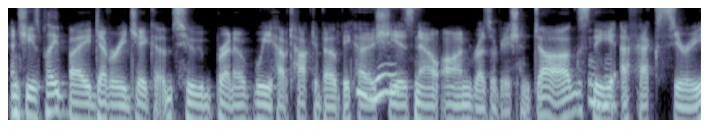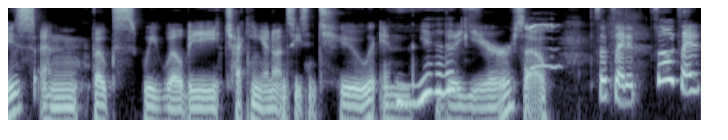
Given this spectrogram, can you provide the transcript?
And she is played by Devery Jacobs, who Brenna we have talked about because she is now on Reservation Dogs, the mm-hmm. FX series. And folks, we will be checking in on season two in the Yes. year. So so excited. So excited.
